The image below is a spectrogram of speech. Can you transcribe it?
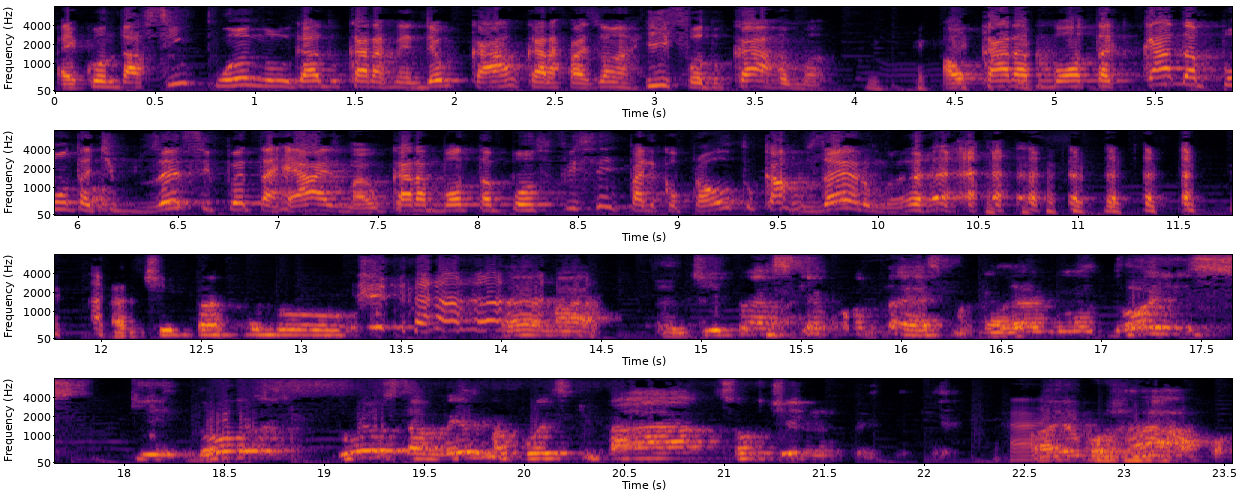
Aí quando dá 5 anos, no lugar do cara vender o carro, o cara faz uma rifa do carro, mano. Aí o cara bota cada ponta, tipo, 250 reais, mano. O cara bota ponto suficiente pra ele comprar outro carro zero, mano. É tipo essa do. É, mas é tipo que acontece, mano. A galera ganha dois, que, dois, duas da mesma coisa que tá sorteando. Ah, Olha o Ra- o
